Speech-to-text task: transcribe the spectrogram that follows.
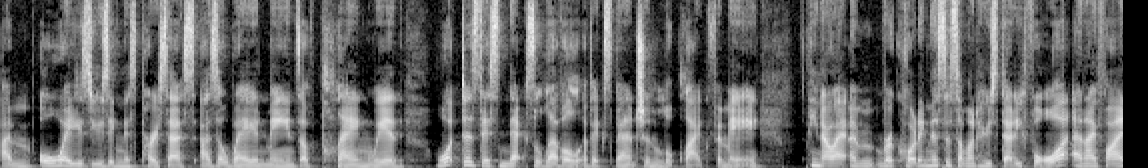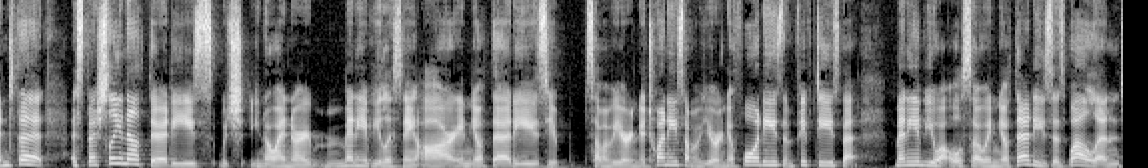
I'm always using this process as a way and means of playing with what does this next level of expansion look like for me? You know, I, am recording this as someone who's 34, and I find that, especially in our 30s, which, you know, I know many of you listening are in your 30s, you, some of you are in your 20s, some of you are in your 40s and 50s, but many of you are also in your 30s as well. And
